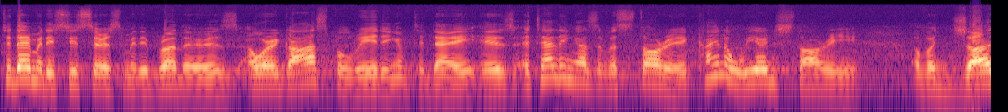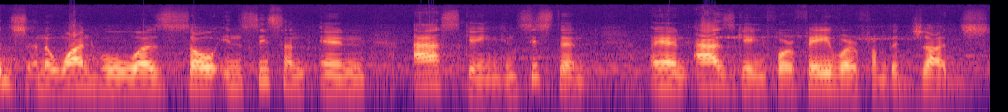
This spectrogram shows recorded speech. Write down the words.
Today, my sisters, my brothers, our gospel reading of today is telling us of a story, a kind of weird story, of a judge and a one who was so insistent in asking, insistent in asking for favor from the judge.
